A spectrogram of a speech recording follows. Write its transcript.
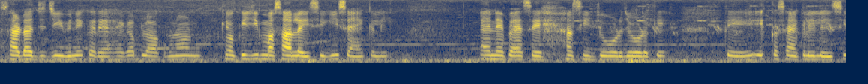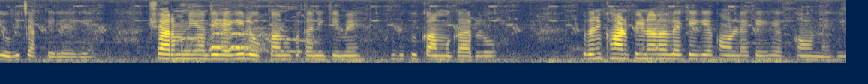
ਸਾਡਾ ਅੱਜ ਜੀਵ ਨਹੀਂ ਕਰਿਆ ਹੈਗਾ ਬਲੌਗ ਬਣਾਉਣ ਨੂੰ ਕਿਉਂਕਿ ਜੀ ਮਸਾਂ ਲਈ ਸੀਗੀ ਸਾਈਕਲ ਹੀ। ਐਨੇ ਪੈਸੇ ਅਸੀਂ ਜੋੜ ਜੋੜ ਕੇ ਤੇ ਇੱਕ ਸਾਈਕਲ ਹੀ ਲਈ ਸੀ ਉਹ ਵੀ ਚੱਕ ਕੇ ਲੈ ਗਿਆ। ਸ਼ਰਮ ਨਹੀਂ ਆਉਂਦੀ ਹੈਗੀ ਲੋਕਾਂ ਨੂੰ ਪਤਾ ਨਹੀਂ ਕਿਵੇਂ ਵੀ ਕੋਈ ਕੰਮ ਕਰ ਲੋ ਪਤਾ ਨਹੀਂ ਖਾਣ ਪੀਣ ਵਾਲਾ ਲੈ ਕੇ ਗਿਆ, ਕੌਣ ਲੈ ਕੇ ਗਿਆ, ਕੌਣ ਨਹੀਂ।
